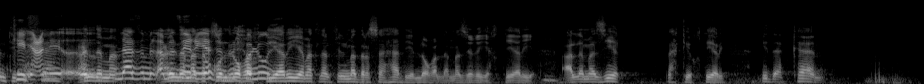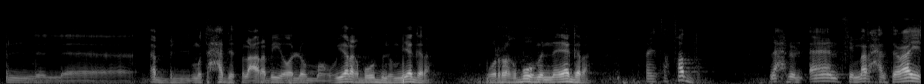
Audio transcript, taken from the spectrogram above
أنت كيف؟ يعني عندما لازم الامازيغي يجب اللغة اختيارية مثلا في المدرسة هذه اللغة الأمازيغية اختيارية. على الأمازيغ نحكي اختياري. إذا كان الأب المتحدث بالعربية والام ويرغبوا ابنهم يقرأ ورغبوه منه يقرأ فيتفضل. نحن الآن في مرحلة راي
